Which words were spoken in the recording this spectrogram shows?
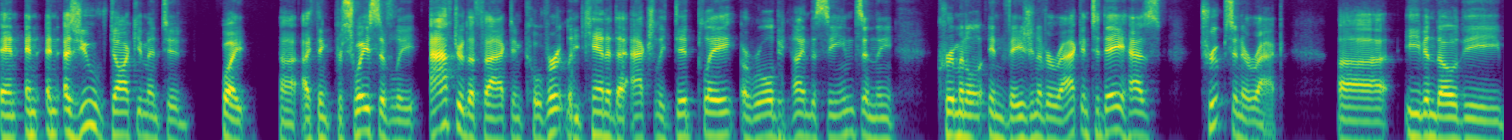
and, and, and as you've documented quite, uh, I think, persuasively, after the fact and covertly, Canada actually did play a role behind the scenes in the criminal invasion of Iraq and today has troops in Iraq, uh, even though the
